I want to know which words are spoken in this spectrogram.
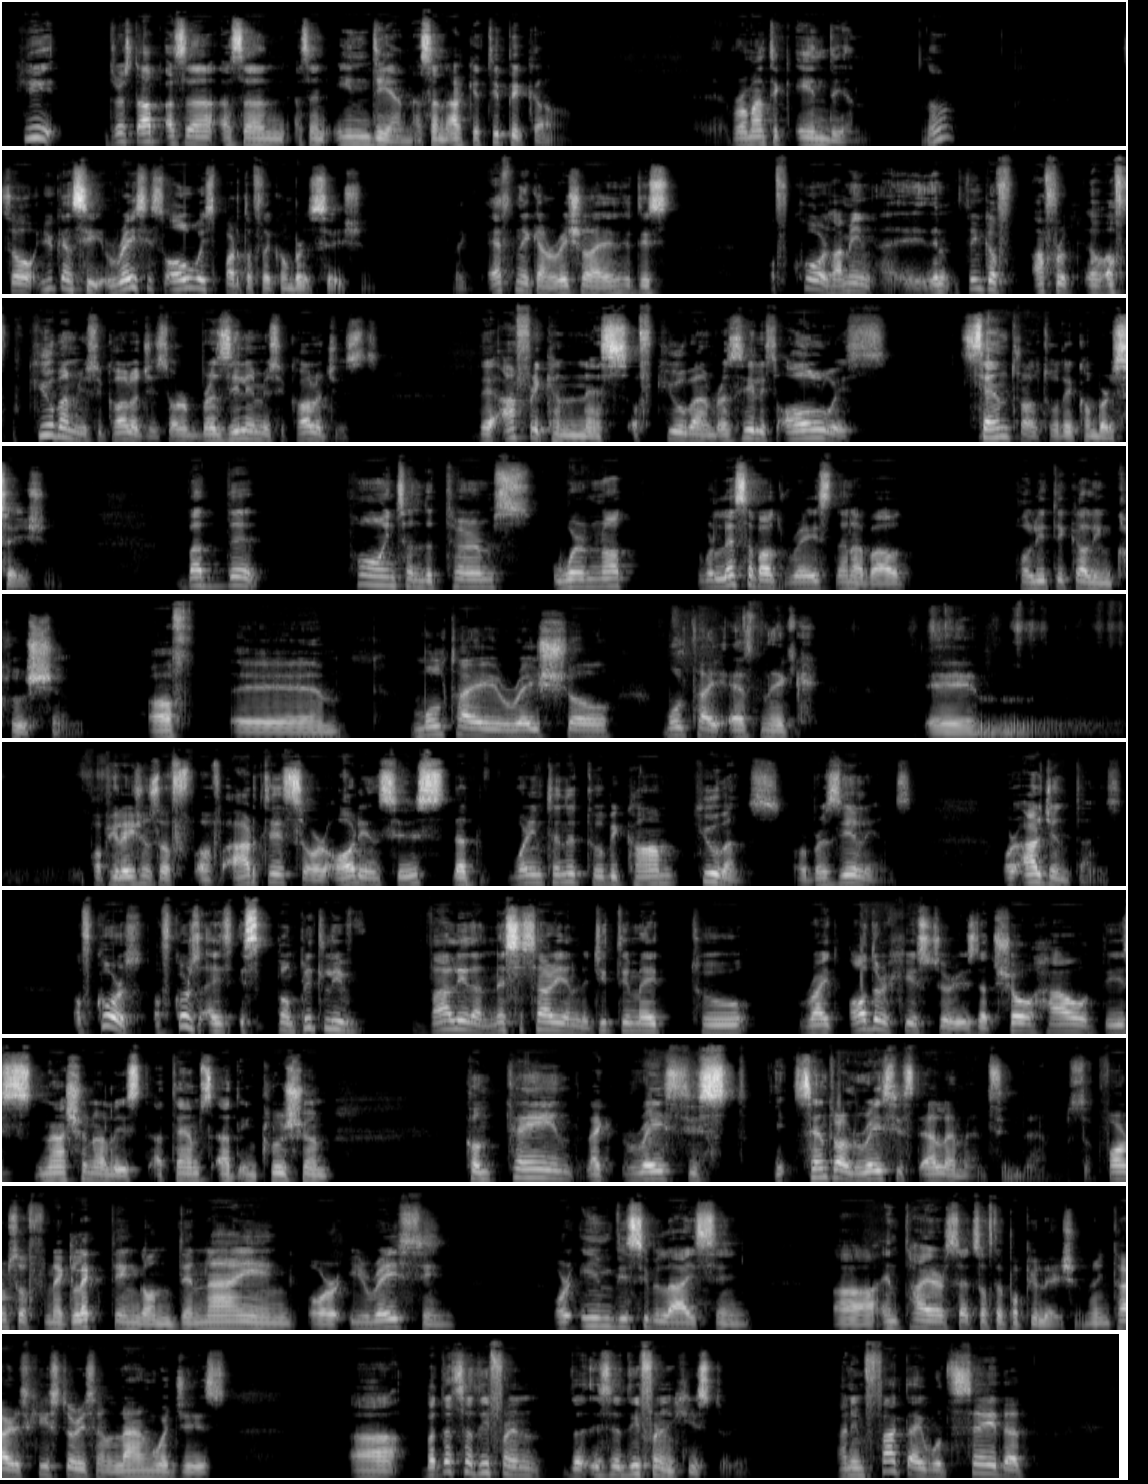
he dressed up as, a, as, an, as an Indian, as an archetypical uh, romantic Indian. No? So you can see race is always part of the conversation. Like ethnic and racial identities, of course. I mean, uh, think of, of Cuban musicologists or Brazilian musicologists. The Africanness of Cuba and Brazil is always central to the conversation. But the points and the terms were not were less about race than about political inclusion of um, multiracial, multi-ethnic um, populations of, of artists or audiences that were intended to become Cubans or Brazilians or Argentines. Of course, of course, it's completely valid and necessary and legitimate to write other histories that show how these nationalist attempts at inclusion contain like racist central racist elements in them. So forms of neglecting on denying or erasing or invisibilizing uh, entire sets of the population entire histories and languages. Uh, but that's a different that is a different history. And in fact i would say that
